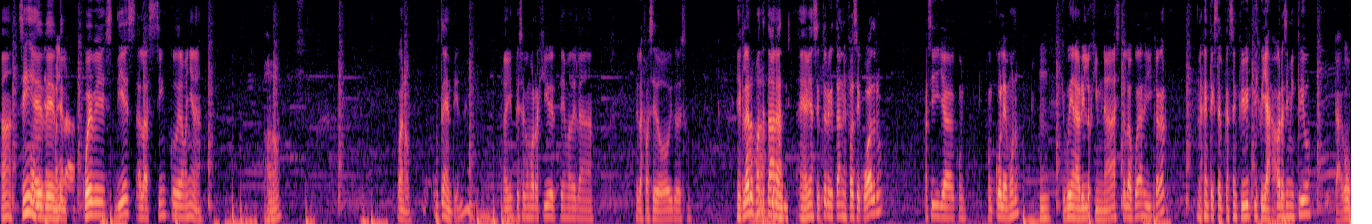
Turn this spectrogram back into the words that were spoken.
Ah, sí, ¿Cómo? es de- del jueves 10 a las 5 de la mañana. ¿o Ajá. ¿no? Bueno, ustedes entienden. Ahí empieza como a regir el tema de la, de la fase 2 y todo eso. Y claro, pues Ajá. antes estaban, ¿Qué eh, habían sectores que estaban en fase 4, así ya con, con cola de mono, Mm. que podían abrir los gimnasios y todas las weas y cagar. La gente que se alcanzó a inscribir dijo, ya, ahora sí me inscribo, cagó.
